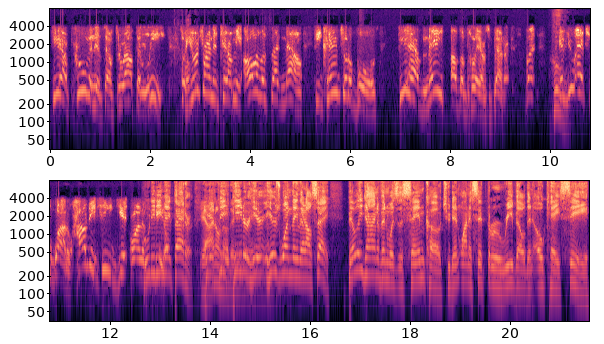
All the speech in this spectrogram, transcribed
He had proven himself throughout the league. So you're trying to tell me all of a sudden now he came to the Bulls, he have made other players better. But Who? if you ask Waddle, how did he get on the Who did he field? make better? Yeah, I don't Pe- know that he Peter, here, here's one thing that I'll say. Billy Donovan was the same coach who didn't want to sit through a rebuild in OKC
